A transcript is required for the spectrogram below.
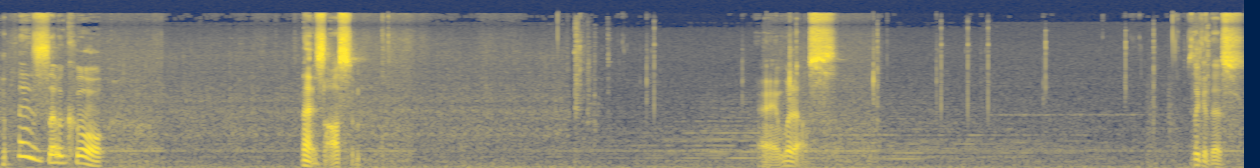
that is so cool. That is awesome. Alright, what else? Look at this.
